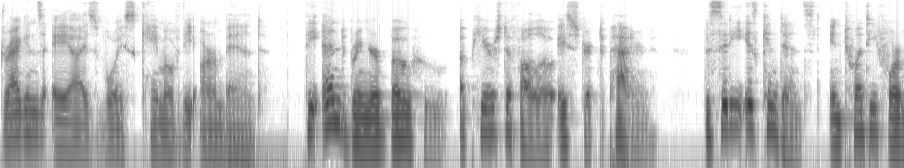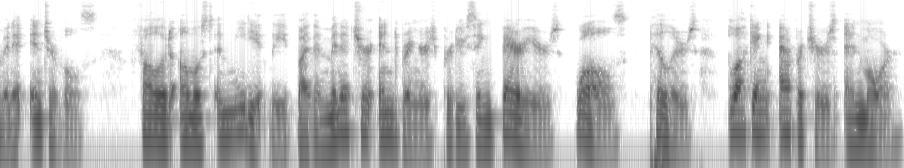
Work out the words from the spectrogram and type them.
Dragon's AI's voice came over the armband. The Endbringer Bohu appears to follow a strict pattern. The city is condensed in 24 minute intervals, followed almost immediately by the miniature Endbringers producing barriers, walls, pillars, blocking apertures, and more.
